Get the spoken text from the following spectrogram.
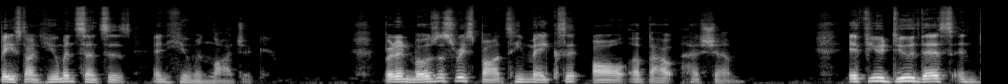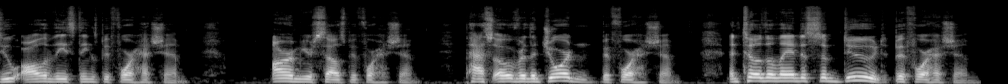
based on human senses and human logic. But in Moses' response, he makes it all about Hashem. If you do this and do all of these things before Hashem, arm yourselves before Hashem, pass over the Jordan before Hashem, until the land is subdued before Hashem.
